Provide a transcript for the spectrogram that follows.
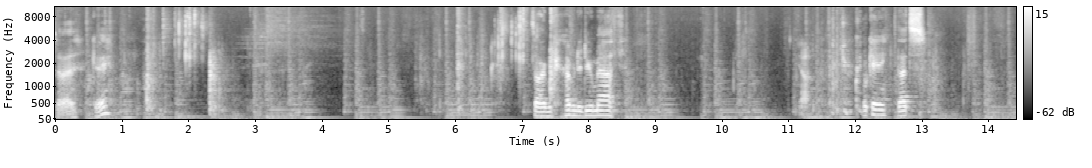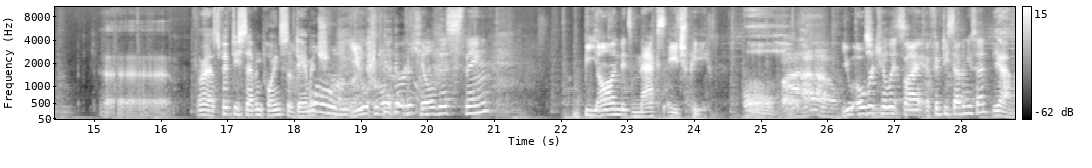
So, uh, okay. Sorry, I'm having to do math. Yeah. Okay, that's. Uh, all right, that's 57 points of damage. You overkill this thing beyond its max HP. Oh. Wow. You overkill it by uh, 57, you said? Yeah.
